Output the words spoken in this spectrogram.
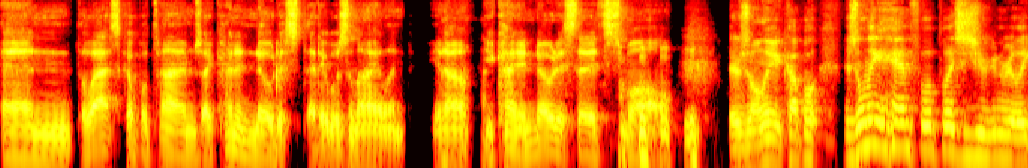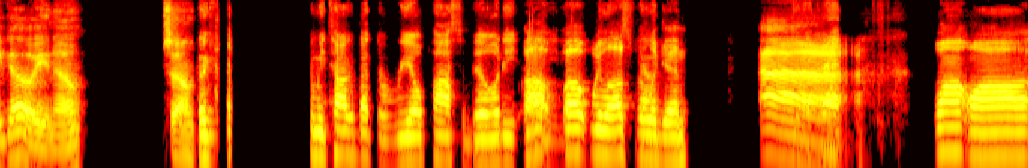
and the last couple times i kind of noticed that it was an island you know you kind of notice that it's small there's only a couple there's only a handful of places you can really go you know so Can we talk about the real possibility? oh, meeting- well, we lost Phil Yeah. again. Ah, Wah, wah.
